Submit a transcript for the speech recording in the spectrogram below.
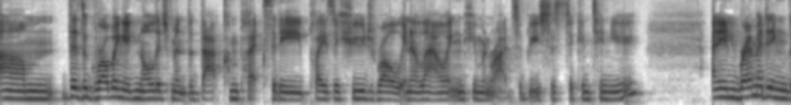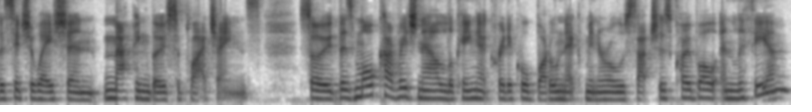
Um, there's a growing acknowledgement that that complexity plays a huge role in allowing human rights abuses to continue and in remedying the situation, mapping those supply chains. So there's more coverage now looking at critical bottleneck minerals such as cobalt and lithium,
